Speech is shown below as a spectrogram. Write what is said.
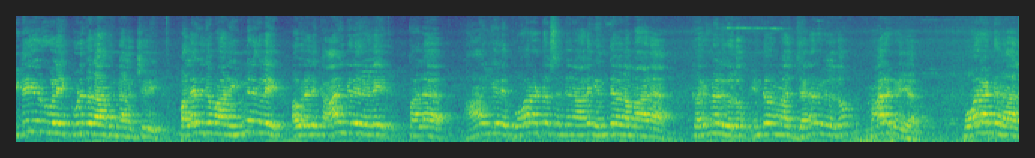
இடையூறுகளை கொடுத்ததாக இருந்தாலும் சரி பலவிதமான இன்னல்களை அவர்களுக்கு ஆங்கிலேயர்களை பல ஆங்கில போராட்டம் செஞ்சனால எந்த விதமான கருணல்களும் எந்த விதமான ஜனர்களும் மாற கிடையாது. போராட்டனால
